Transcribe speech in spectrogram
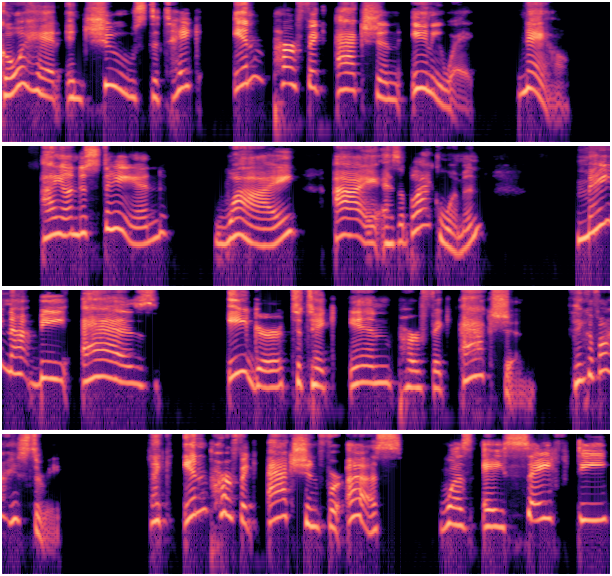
go ahead and choose to take imperfect action anyway. Now, I understand why I, as a Black woman, may not be as eager to take imperfect action. Think of our history. Like imperfect action for us was a safety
